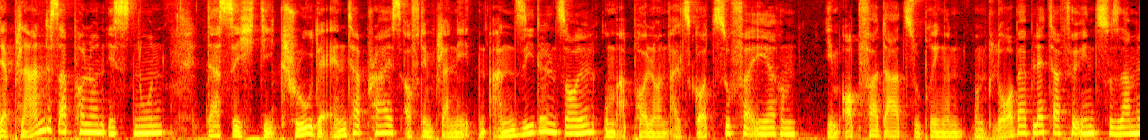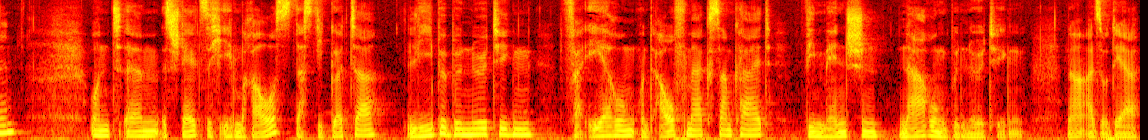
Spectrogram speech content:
Der Plan des Apollon ist nun, dass sich die Crew der Enterprise auf dem Planeten ansiedeln soll, um Apollon als Gott zu verehren, ihm Opfer darzubringen und Lorbeerblätter für ihn zu sammeln. Und ähm, es stellt sich eben raus, dass die Götter Liebe benötigen, Verehrung und Aufmerksamkeit, wie Menschen Nahrung benötigen. Na, also der,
